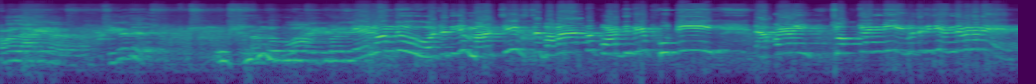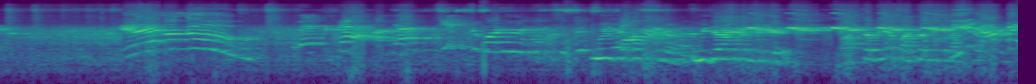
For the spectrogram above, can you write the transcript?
আমার লাগে না ঠিক আছে? আমি তো বলব একটুখানি এ দিয়ে- নন্দু ওটা দিয়ে মারছিস? তো বাবা তো পরের দিন থেকে ফুটি তারপরে ওই চোখ ক্যান্ডি এগুলো তো কিছু এনে দেবে না রে এ নন্দু তুই কথা বলবি না, তুই যা এখান থেকে বাচ্চা মেয়ে বাচ্চা মতো কি রাখবে?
